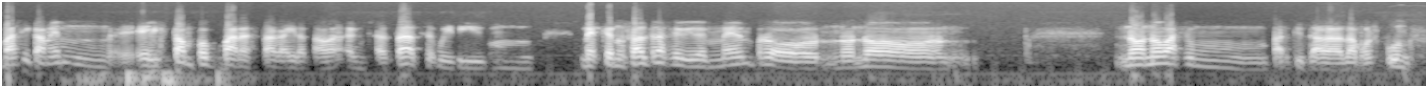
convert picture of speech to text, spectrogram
bàsicament ells tampoc van estar gaire encertats, vull dir, més que nosaltres, evidentment, però no, no, no, no va ser un partit de, de molts.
